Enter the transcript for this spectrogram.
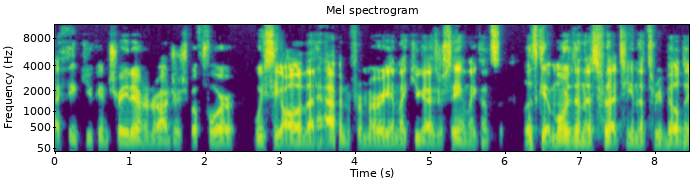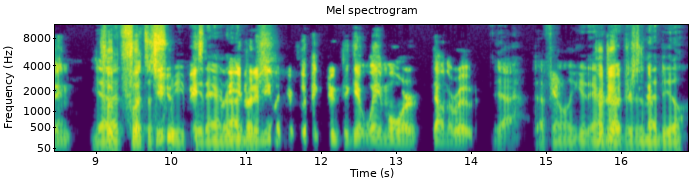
I think you can trade Aaron Rodgers before we see all of that happen for Murray. And like you guys are saying, like let's let's get more than this for that team that's rebuilding. Yeah, flip, that's, flip that's a Duke, sweep. Get Aaron Rodgers. You know what I mean? Like you're flipping Duke to get way more down the road. Yeah, definitely get Aaron Rodgers in that deal.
